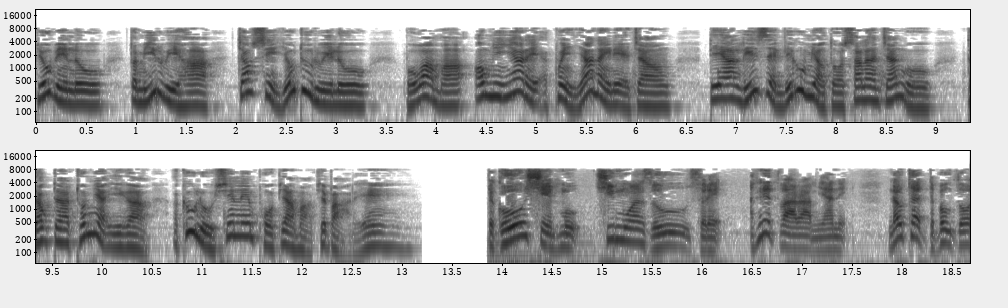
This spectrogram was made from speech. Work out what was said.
ပြိုးပင်လိုသမီးတွေဟာကြောက်စင်ရုပ်တုတွေလိုဘဝမှာအောင်မြင်ရတဲ့အခွင့်ရနိုင်တဲ့အကြောင်း144ခုမြောက်သောဆာလံကျမ်းကိုဒေါက်တာထွန်းမြတ်အေးကအခုလိုရှင်းလင်းဖော်ပြမှာဖြစ်ပါတယ်။တကိုးရှင်မှုချီးမွမ်းစုဆိုတဲ့အနှစ်သာရများနဲ့နောက်ထပ်တပုတ်သော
